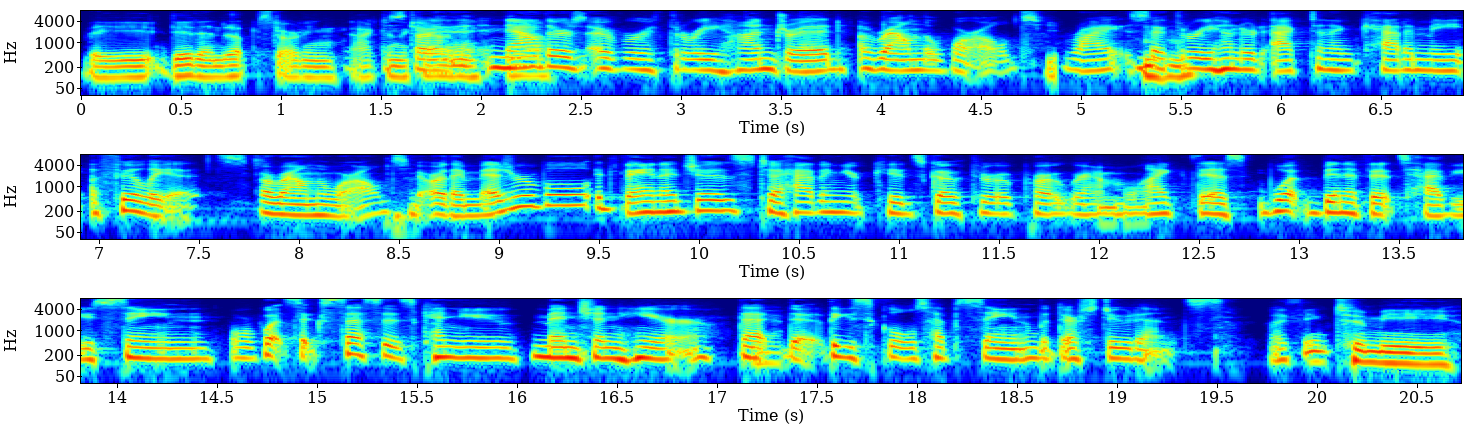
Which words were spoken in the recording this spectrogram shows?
they did end up starting Acton Academy. Now yeah. there's over 300 around the world right? So mm-hmm. 300 Acton Academy affiliates around the world. Are they measurable advantages to having your kids go through a program like this? What benefits have you seen or what successes can you mention here that yeah. th- these schools have seen with their students? I think to me,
